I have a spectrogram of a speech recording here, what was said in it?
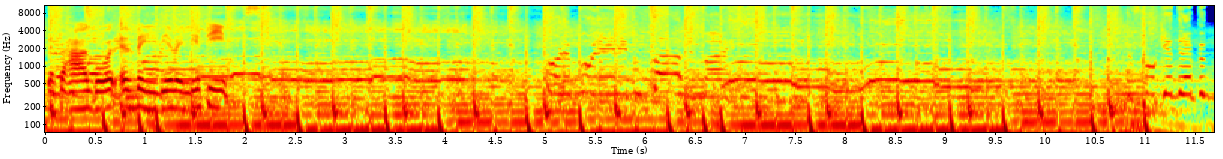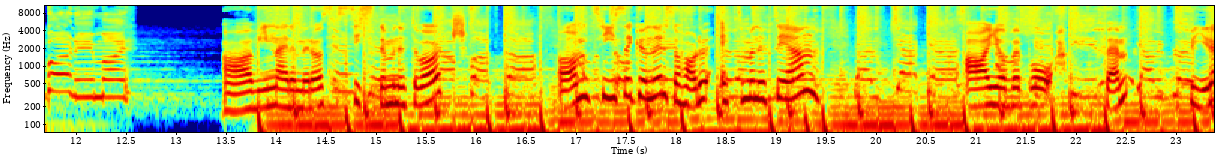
Dette her går veldig, veldig fint. Ja, vi nærmer oss siste minuttet vårt. Om ti sekunder så har du ett minutt igjen. Ja, jobber på fem, fire,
